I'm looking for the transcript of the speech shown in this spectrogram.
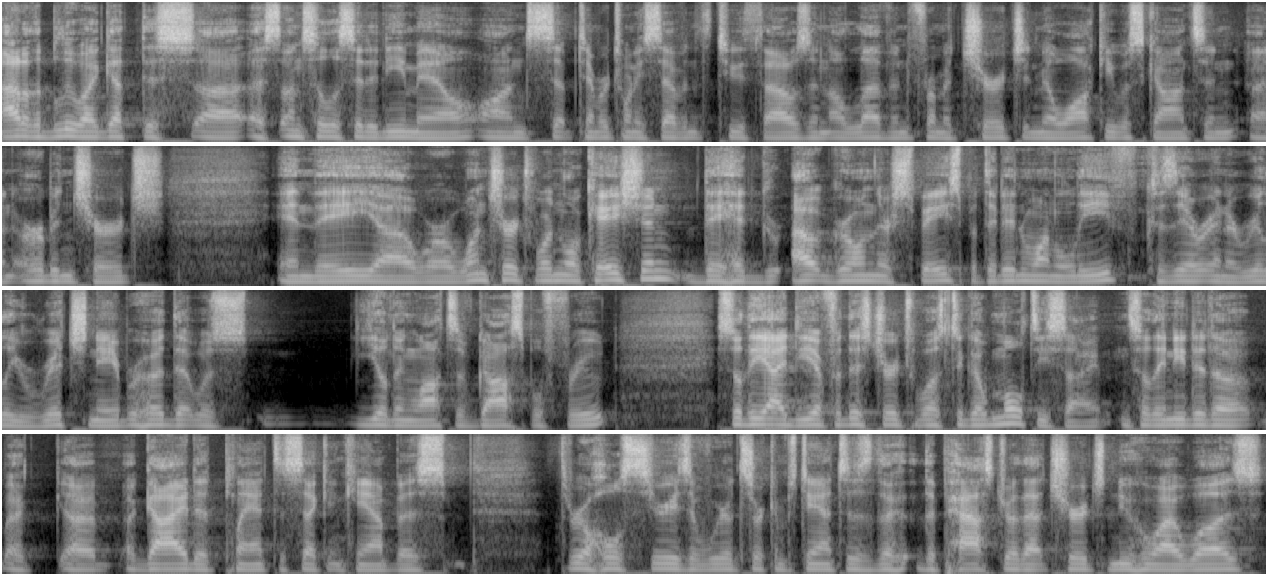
Out of the blue, I got this, uh, this unsolicited email on September 27th, 2011, from a church in Milwaukee, Wisconsin, an urban church. And they uh, were one church, one location. They had outgrown their space, but they didn't want to leave because they were in a really rich neighborhood that was yielding lots of gospel fruit. So the idea for this church was to go multi-site, and so they needed a, a, a guy to plant a second campus through a whole series of weird circumstances, the, the pastor of that church knew who I was,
